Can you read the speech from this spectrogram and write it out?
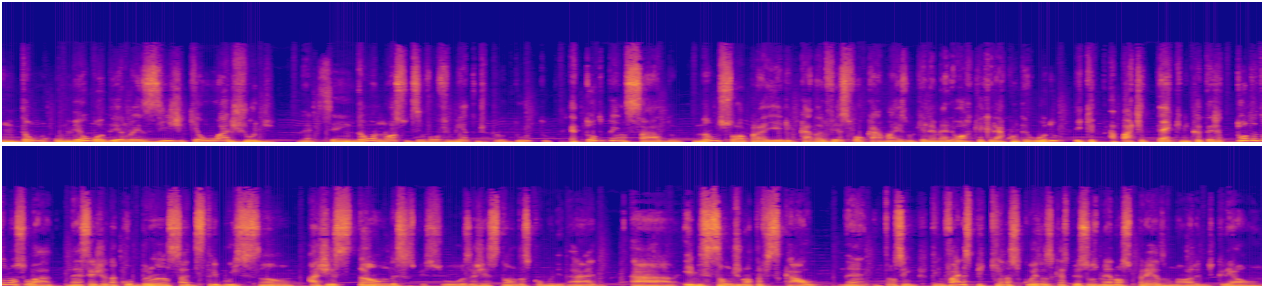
Então, o meu modelo exige que eu o ajude. Né? Então, o nosso desenvolvimento de produto é todo pensado não só para ele cada vez focar mais no que ele é melhor, que é criar conteúdo, e que a parte técnica esteja toda do nosso lado, né? Seja da cobrança, a distribuição, a gestão dessas pessoas, a gestão das comunidades a emissão de nota fiscal, né? Então, assim, tem várias pequenas coisas que as pessoas menosprezam na hora de criar um,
